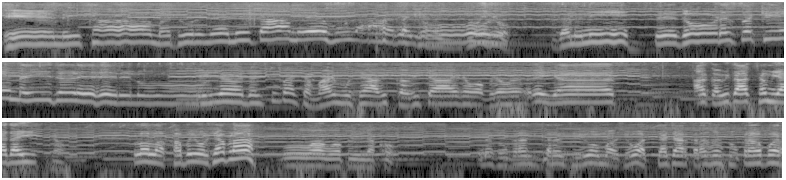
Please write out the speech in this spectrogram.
હે મીઠા મધુર ને મીઠા મેં હુલા રહ્યો. તે જોડ સખી નહીં જળે રેલો. તમારી મુઠે આવી કવિતા અરે યાર આ કવિતા છમ યાદ આવી પેલો લખાભાઈ ઓળખ્યા આપડા લખો. એના છોકરા બિચારા જેવો જેવો અત્યાચાર કરે છે છોકરા ઉપર?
